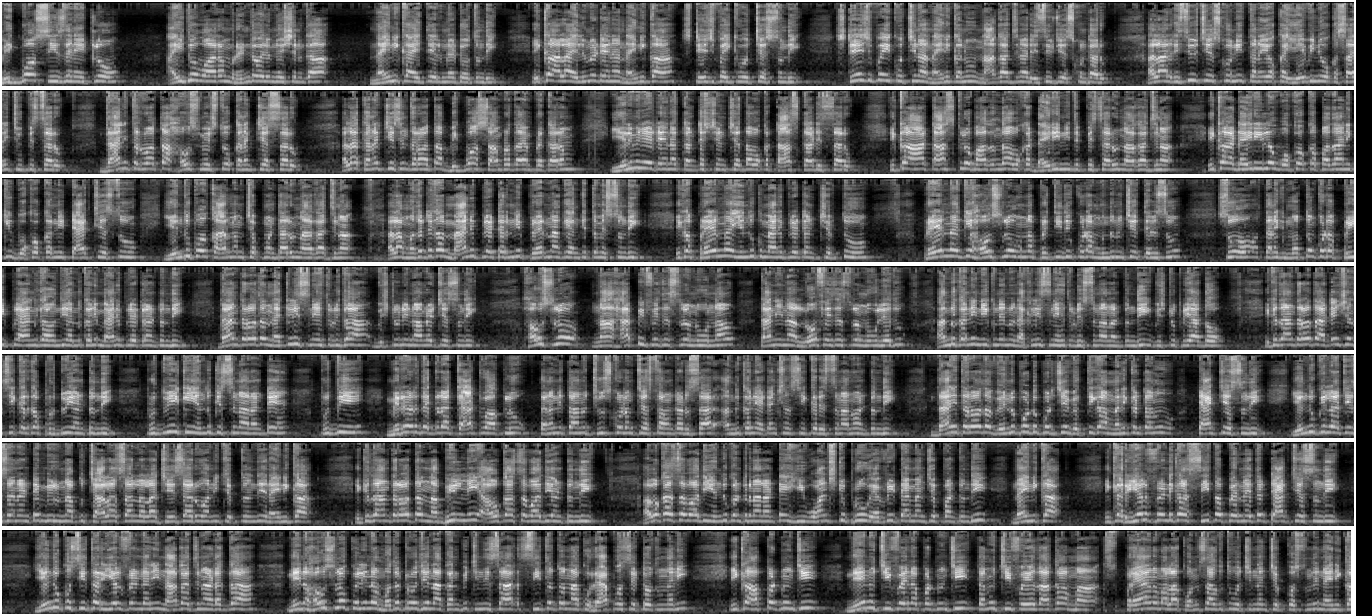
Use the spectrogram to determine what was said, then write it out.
Big boss season ఎయిట్లో ఐదో వారం రెండో ఎలిమినేషన్గా నైనిక అయితే ఎలిమినేట్ అవుతుంది. ఇక అలా ఎలిమినేట్ అయిన నైనిక స్టేజ్ పైకి వచ్చేస్తుంది. స్టేజ్ పైకి వచ్చిన నైనికను నాగార్జున రిసీవ్ చేసుకుంటారు. అలా రిసీవ్ చేసుకుని తన యొక్క ఏవిని ఒకసారి చూపిస్తారు. దాని తర్వాత హౌస్ మేట్స్తో కనెక్ట్ చేస్తారు. అలా కనెక్ట్ చేసిన తర్వాత బిగ్ బాస్ సాంప్రదాయం ప్రకారం ఎలిమినేట్ అయిన కంటెస్టెంట్ చేత ఒక టాస్క్ ఆడిస్తారు ఇక ఆ టాస్క్లో భాగంగా ఒక డైరీని తెప్పిస్తారు నాగార్జున. ఇక ఆ డైరీలో ఒక్కొక్క పదానికి ఒక్కొక్కరిని ట్యాగ్ చేస్తూ ఎందుకో కారణం చెప్పమంటారు నాగార్జున. అలా మొదటగా మ్యానిపులేటర్ని ప్రేరణకి అంకితం ఇస్తుంది. ఇక ప్రేరణ ఎందుకు మ్యానిపులేట్ అని చెప్తూ ప్రేరణకి హౌస్లో ఉన్న ప్రతిదీ కూడా ముందు నుంచే తెలుసు. సో తనకి మొత్తం కూడా ప్రీ ప్లాన్గా ఉంది అందుకని మ్యానిపులేటర్ అంటుంది. దాని తర్వాత నకిలీ స్నేహితుడిగా విష్ణుని నామినేట్ చేస్తుంది. హౌస్లో నా హ్యాపీ ఫేజెస్లో నువ్వు ఉన్నావు కానీ నా లో ఫేజెస్లో నువ్వు లేదు. అందుకని నీకు నేను నకిలీ స్నేహితుడు ఇస్తున్నాను అంటుంది ఇక దాని తర్వాత అటెన్షన్ సీకర్గా పృథ్వీ అంటుంది. పృథ్వీకి ఎందుకు ఇస్తున్నానంటే పృథ్వీ మిర్రర్ దగ్గర క్యాట్ వాక్లు తనని తాను చూసుకోవడం చేస్తూ ఉంటాడు సార్ అందుకని అటెన్షన్ సీకర్ ఇస్తున్నాను అంటుంది. దాని తర్వాత వెన్నుపోటు పొడిచే వ్యక్తిగా మణికంఠను ట్యాగ్ చేస్తుంది. ఎందుకు ఇలా చేశానంటే మీరు నాకు చాలాసార్లు అలా చేశారు అని చెప్తుంది నైనిక. ఇక దాని తర్వాత నభిల్ని అవకాశవాది అంటుంది. అవకాశవాది ఎందుకంటున్నానంటే he wants to prove every time అని చెప్పి అంటుంది నైనిక. ఇంకా రియల్ ఫ్రెండ్గా సీత పేరునైతే ట్యాగ్ చేస్తుంది. ఎందుకు సీత రియల్ ఫ్రెండ్ అని నాగార్జున అడగ్గా నేను హౌస్లోకి వెళ్ళిన మొదటి రోజే నాకు అనిపించింది సార్ సీతతో నాకు ర్యాపో సెట్ అవుతుందని. ఇక అప్పటి నుంచి నేను చీఫ్ అయినప్పటి నుంచి తను చీఫ్ అయ్యేదాకా మా ప్రయాణం అలా కొనసాగుతూ వచ్చిందని చెప్పుకొస్తుంది నైనిక.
